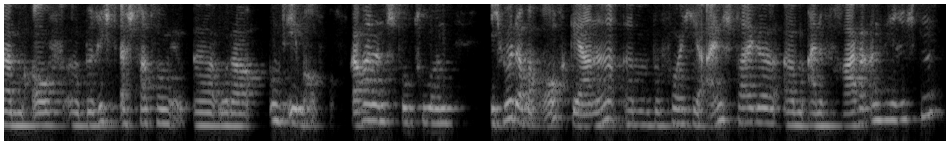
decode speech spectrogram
ähm, auf äh, Berichterstattung äh, oder und eben auf, auf Governance-Strukturen. Ich würde aber auch gerne, bevor ich hier einsteige, eine Frage an Sie richten.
